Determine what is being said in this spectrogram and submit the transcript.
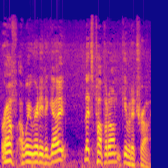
Ralph, are we ready to go? Let's pop it on, give it a try.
